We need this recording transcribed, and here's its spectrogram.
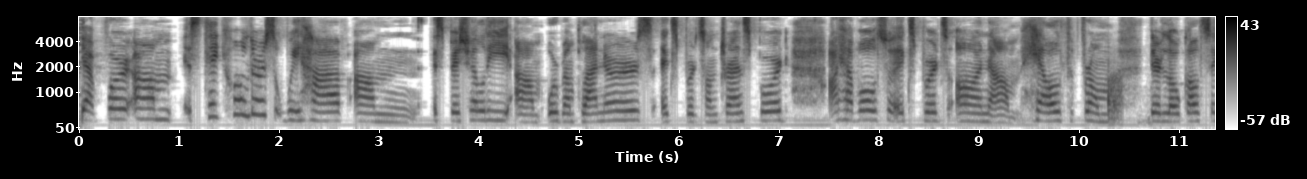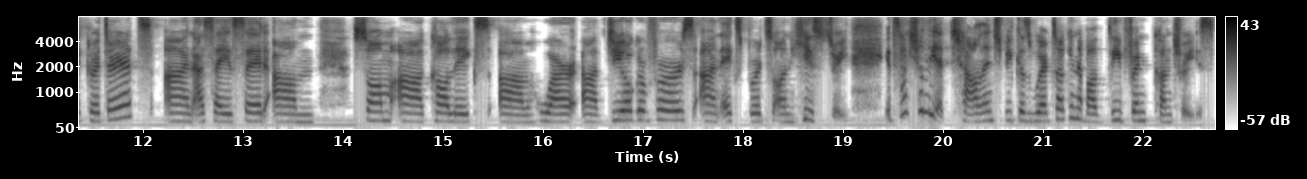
Yeah, for um, stakeholders, we have um, especially um, urban planners, experts on transport. I have also experts on um, health from their local secretariats. And as I said, um, some uh, colleagues um, who are uh, geographers and experts on history. It's actually a challenge because we're talking about different countries,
